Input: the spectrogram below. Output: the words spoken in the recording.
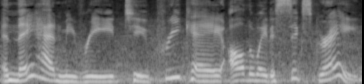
and they had me read to pre-K all the way to sixth grade.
